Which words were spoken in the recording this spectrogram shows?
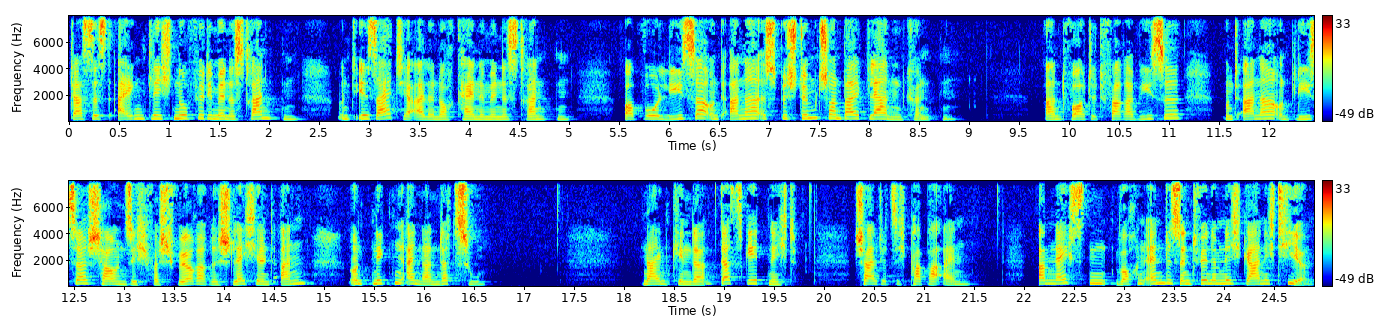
das ist eigentlich nur für die Ministranten, und ihr seid ja alle noch keine Ministranten, obwohl Lisa und Anna es bestimmt schon bald lernen könnten. Antwortet Pfarrer Wiese, und Anna und Lisa schauen sich verschwörerisch lächelnd an und nicken einander zu. Nein, Kinder, das geht nicht, schaltet sich Papa ein. Am nächsten Wochenende sind wir nämlich gar nicht hier.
